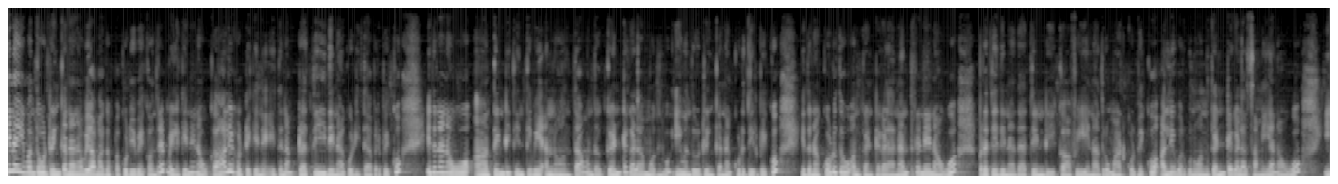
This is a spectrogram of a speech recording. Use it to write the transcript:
ಇನ್ನು ಈ ಒಂದು ಡ್ರಿಂಕನ್ನು ನಾವು ಯಾವಾಗಪ್ಪ ಕುಡಿಬೇಕು ಅಂದರೆ ಬೆಳಗ್ಗೆ ನಾವು ಖಾಲಿ ಹೊಟ್ಟೆಗೆ ಇದನ್ನು ಪ್ರತಿದಿನ ಕುಡಿತಾ ಬರಬೇಕು. ಇದನ್ನು ನಾವು ತಿಂಡಿ ತಿಂತೀವಿ ಅನ್ನೋವಂಥ ಒಂದು ಗಂಟೆಗಳ ಮೊದಲು ಈ ಒಂದು ಡ್ರಿಂಕನ್ನು ಕುಡಿದಿರಬೇಕು. ಇದನ್ನು ಕುಡಿದು ಒಂದು ಗಂಟೆಗಳ ನಂತರನೇ ನಾವು ಪ್ರತಿದಿನದ ತಿಂಡಿ, ಕಾಫಿ ಏನಾದರೂ ಮಾಡ್ಕೊಳ್ಬೇಕು. ಅಲ್ಲಿವರೆಗೂ ಒಂದು ಗಂಟೆಗಳ ಸಮಯ ನಾವು ಈ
